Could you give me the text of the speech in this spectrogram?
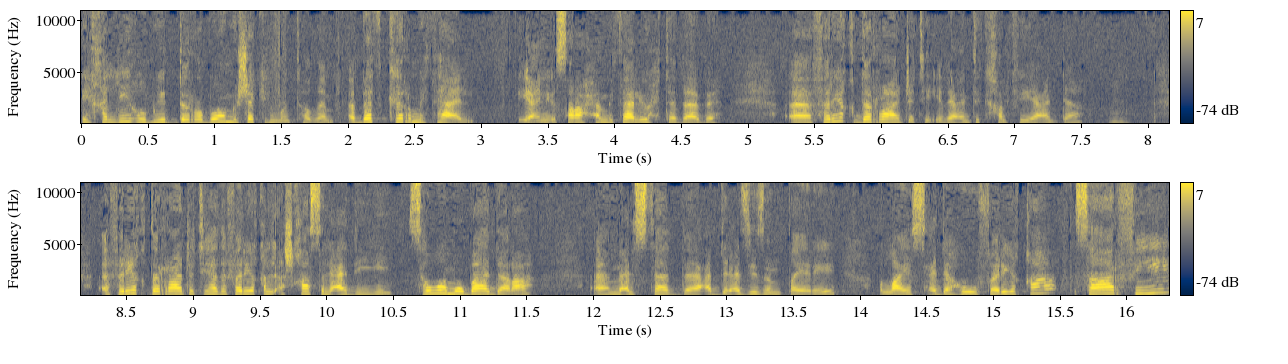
يخليهم يتدربون بشكل منتظم. بذكر مثال يعني صراحة مثال يحتذى به. آه، فريق دراجتي إذا عندك خلفية عنه آه، فريق دراجتي هذا فريق الأشخاص العاديين. سوى مبادرة آه، مع الأستاذ عبد العزيز المطيري. الله يسعده هو فريقه. صار في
